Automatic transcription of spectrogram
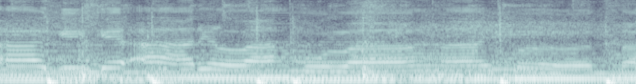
lagi ke hari lah mulai petang.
